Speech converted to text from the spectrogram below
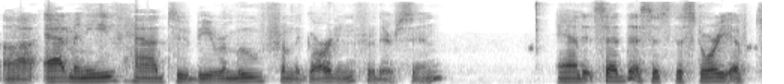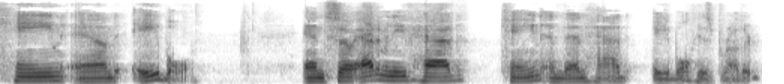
uh, Adam and Eve had to be removed from the garden for their sin. And it said this it's the story of Cain and Abel. And so Adam and Eve had Cain and then had Abel, his brother.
